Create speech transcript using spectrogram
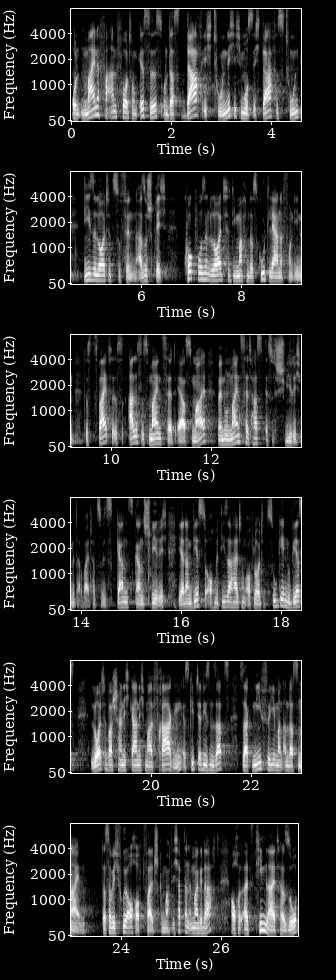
Und meine Verantwortung ist es, und das darf ich tun, nicht ich muss, ich darf es tun, diese Leute zu finden. Also sprich, Guck, wo sind Leute, die machen das gut, lerne von ihnen. Das zweite ist, alles ist Mindset erstmal. Wenn du ein Mindset hast, es ist schwierig, Mitarbeiter zu, es ist ganz, ganz schwierig. Ja, dann wirst du auch mit dieser Haltung auf Leute zugehen. Du wirst Leute wahrscheinlich gar nicht mal fragen. Es gibt ja diesen Satz, sag nie für jemand anders Nein. Das habe ich früher auch oft falsch gemacht. Ich habe dann immer gedacht, auch als Teamleiter so,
